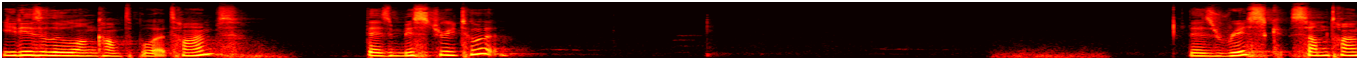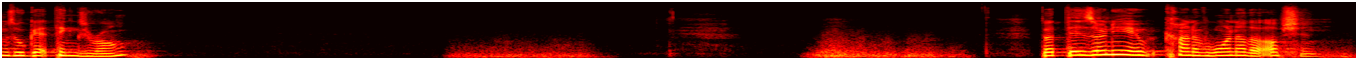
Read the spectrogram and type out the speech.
It is a little uncomfortable at times. There's mystery to it. There's risk. Sometimes we'll get things wrong. But there's only a, kind of one other option.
